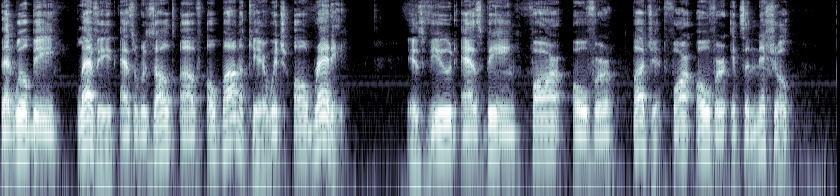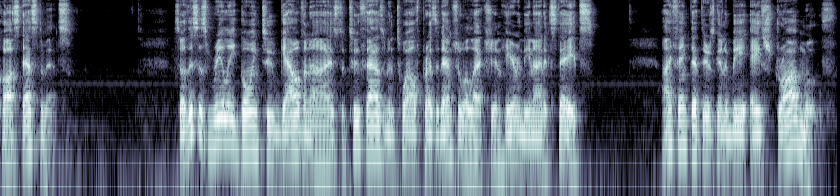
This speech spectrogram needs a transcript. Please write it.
that will be levied as a result of Obamacare, which already is viewed as being far over budget, far over its initial cost estimates. So, this is really going to galvanize the 2012 presidential election here in the United States. I think that there's going to be a strong move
